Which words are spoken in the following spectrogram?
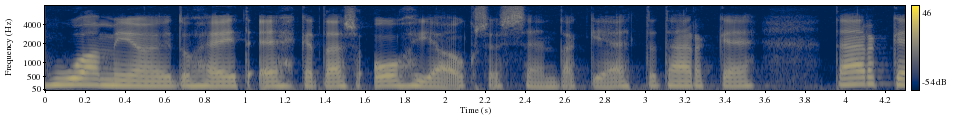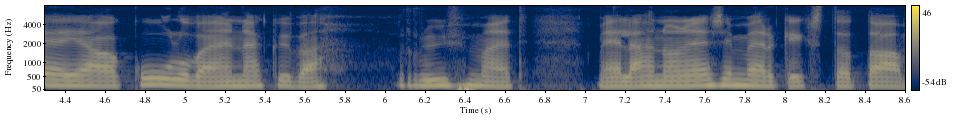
huomioitu heitä ehkä tässä ohjauksessa sen takia, että tärkeä, tärkeä ja kuuluva ja näkyvä ryhmä. Et meillähän on esimerkiksi tota,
